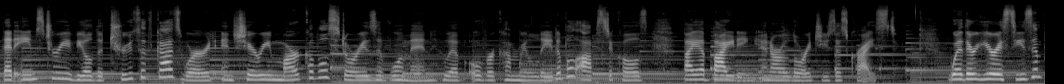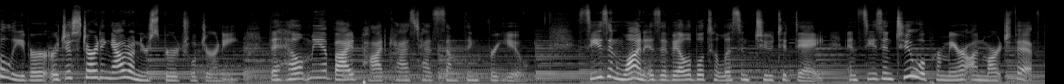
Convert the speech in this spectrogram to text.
that aims to reveal the truth of God's Word and share remarkable stories of women who have overcome relatable obstacles by abiding in our Lord Jesus Christ. Whether you're a seasoned believer or just starting out on your spiritual journey, the Help Me Abide podcast has something for you. Season 1 is available to listen to today, and Season 2 will premiere on March 5th.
